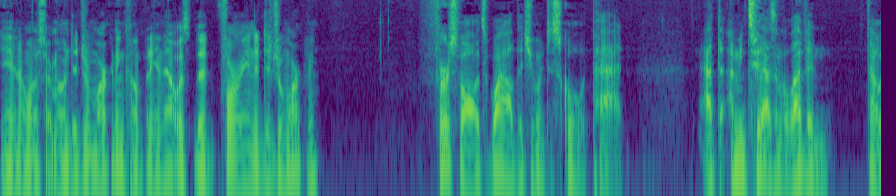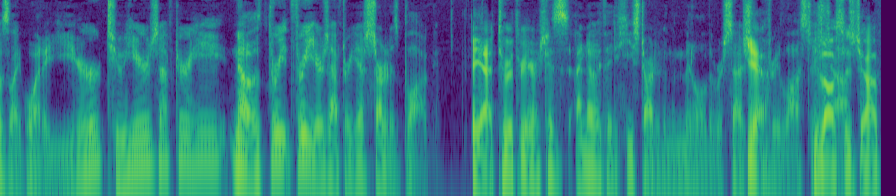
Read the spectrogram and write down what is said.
And I want to start my own digital marketing company, and that was the foray into digital marketing. First of all, it's wild that you went to school with Pat. At the, I mean, 2011. That was like what a year, two years after he no three three years after he started his blog. Yeah, two or three years. because I know that he started in the middle of the recession Yeah. after he lost He his lost job. his job.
